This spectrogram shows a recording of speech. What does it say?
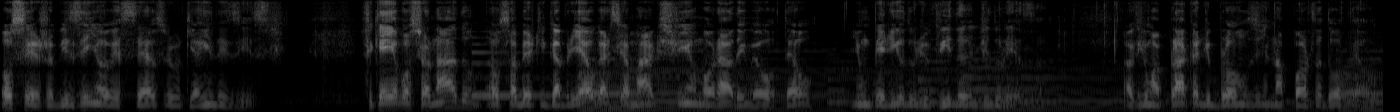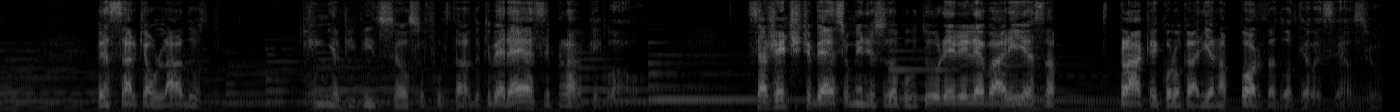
ou seja, vizinho ao Excelsior que ainda existe. Fiquei emocionado ao saber que Gabriel Garcia Marques tinha morado em meu hotel em um período de vida de dureza. Havia uma placa de bronze na porta do hotel. Pensar que ao lado tinha vivido Celso Furtado, que merece placa igual. Se a gente tivesse o ministro da Cultura, ele levaria essa placa e colocaria na porta do Hotel Excelsior.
